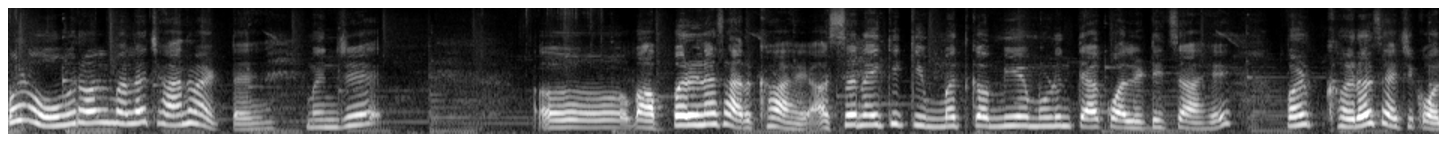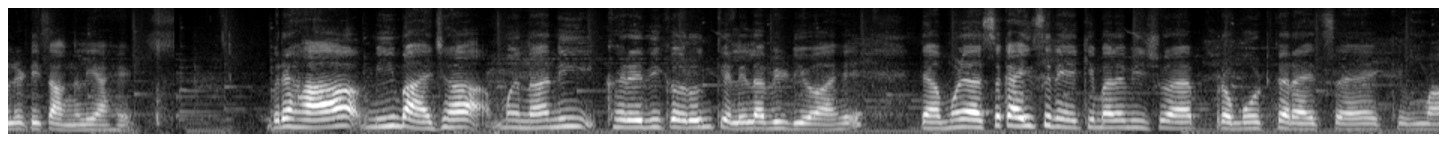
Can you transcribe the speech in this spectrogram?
पण ओव्हरऑल मला छान वाटतंय. म्हणजे वापरण्यासारखं आहे. असं नाही की किंमत कमी आहे म्हणून त्या क्वालिटीचं आहे पण खरंच याची क्वालिटी चांगली आहे. बरं हा मी माझ्या मनाने खरेदी करून केलेला व्हिडिओ आहे. त्यामुळे असं काहीच नाही आहे की मला मिशो ॲप प्रमोट करायचं आहे किंवा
